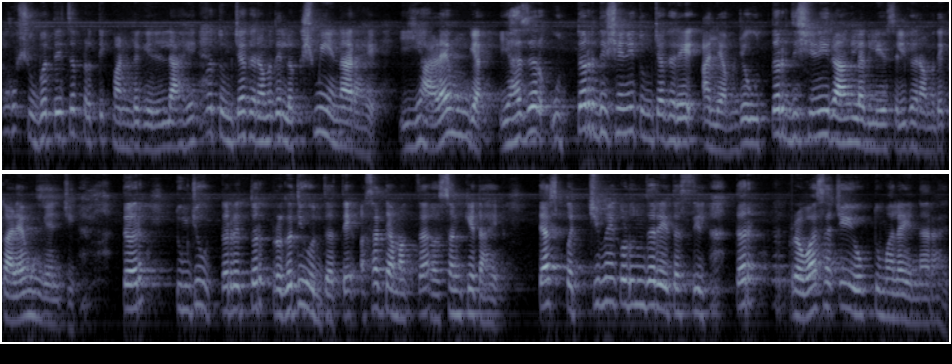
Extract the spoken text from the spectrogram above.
खूप शुभतेचं प्रतीक मानलं गेलेलं आहे. व तुमच्या घरामध्ये लक्ष्मी येणार आहे. ह्याळ्या मुंग्या ह्या जर उत्तर दिशेने तुमच्या घरी आल्या म्हणजे उत्तर दिशेने रांग लागली असेल घरामध्ये काळ्या मुंग्यांची तर तुमची उत्तरोत्तर प्रगती होत जाते असा त्यामागचा संकेत आहे. त्याच पश्चिमेकडून जर येत असतील तर प्रवासाचे योग तुम्हाला येणार आहेत.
